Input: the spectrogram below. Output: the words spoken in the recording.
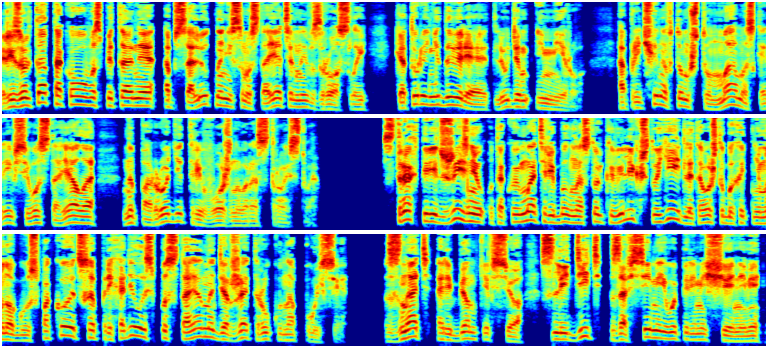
Результат такого воспитания — абсолютно не самостоятельный взрослый, который не доверяет людям и миру. А причина в том, что мама, скорее всего, стояла на пороге тревожного расстройства. Страх перед жизнью у такой матери был настолько велик, что ей, для того, чтобы хоть немного успокоиться, приходилось постоянно держать руку на пульсе, знать о ребенке все, следить за всеми его перемещениями,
